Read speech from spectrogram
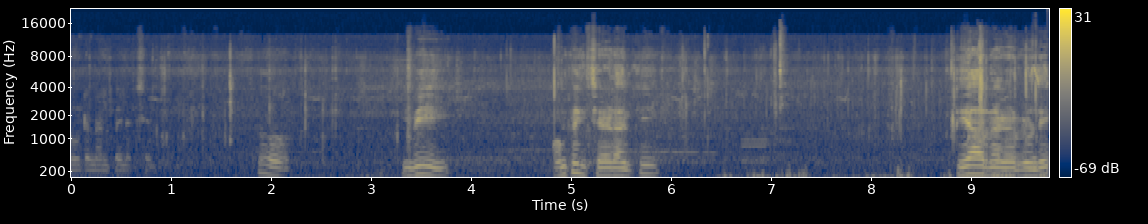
నూట నలభై లక్షలు. సో ఇవి పంపింగ్ చేయడానికి టిఆర్ నగర్ నుండి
